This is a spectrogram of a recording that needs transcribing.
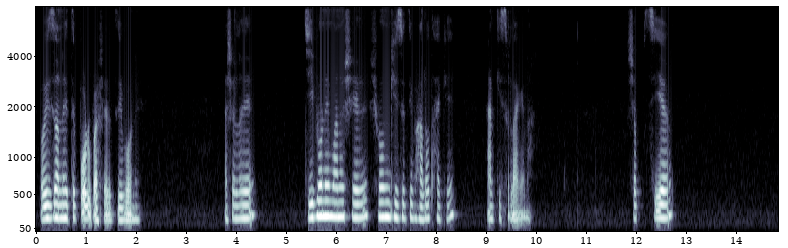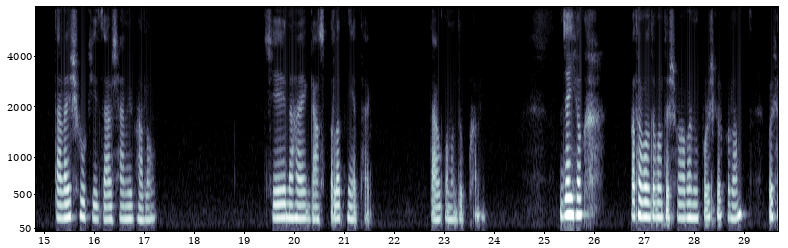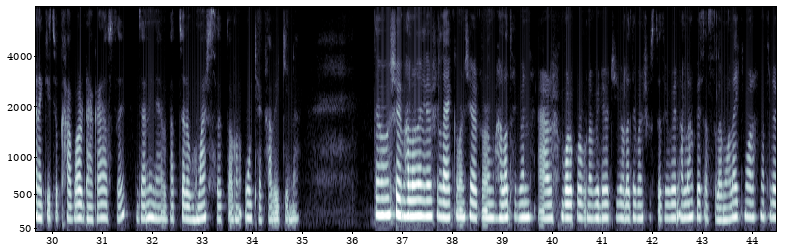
ওই জন্যই তো পরবাসের জীবনে। আসলে জীবনে মানুষের সঙ্গী যদি ভালো থাকে, আর কিছু লাগে না। সবচেয়ে তারাই সুখী, যার স্বামী ভালো। সে না হয় গাছতলাত নিয়ে থাক, তাও কোনো দুঃখ নেই। যাই হোক কথা বলতে বলতে সব আমি পরিষ্কার করলাম। ওইখানে কিছু খাবার, ঢাকা আছে, জানি না, বাচ্চারা ঘুমাচ্ছে তখন উঠে খাবে কি না তো অবশ্যই ভালো লাগলে অবশ্যই লাইক কমেন্ট শেয়ার করুন। ভালো থাকবেন, আর বড় করব না। ভিডিওটি ভালো থাকবেন, সুস্থ থাকবেন। আল্লাহ হাফেজ। আসসালামু আলাইকুম রহমতুল্লাহ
